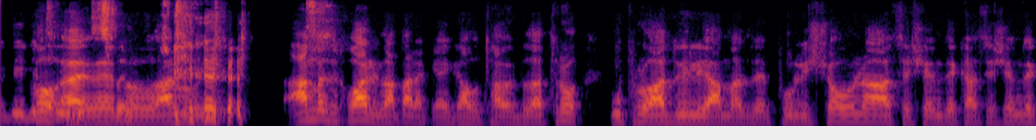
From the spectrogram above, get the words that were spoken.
ეგ ეგ ხო ანუ ამაზე ხო არის ლაპარაკი, აი გაუთავებლად, რომ უფრო ადვილი ამაზე ფული შოუნა, ასე შემდეგ, ასე შემდეგ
